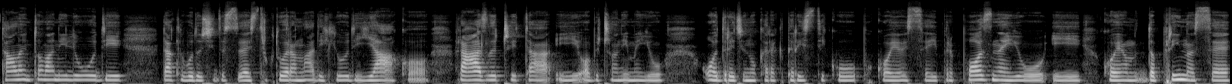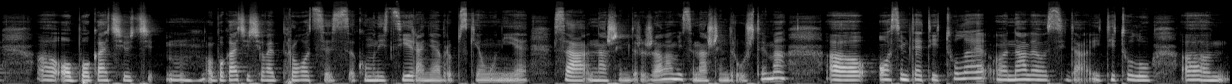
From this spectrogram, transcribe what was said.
talentovani ljudi, dakle budući da je struktura mladih ljudi jako različita i obično oni imaju određenu karakteristiku po kojoj se i prepoznaju i kojom doprinose uh, obogaćujući, um, obogaćujući ovaj proces komuniciranja Evropske unije sa našim državama i sa našim društvima. Uh, osim te titule, uh, naveo si da i titulu um,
